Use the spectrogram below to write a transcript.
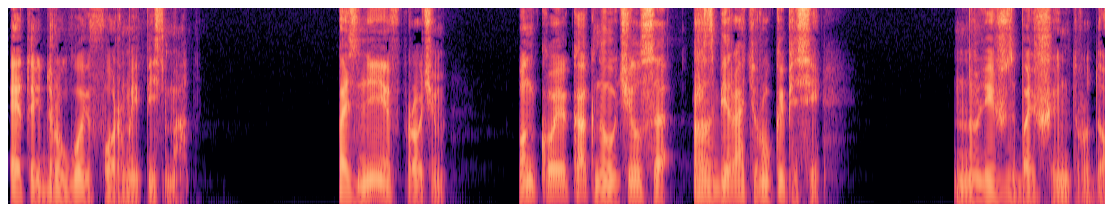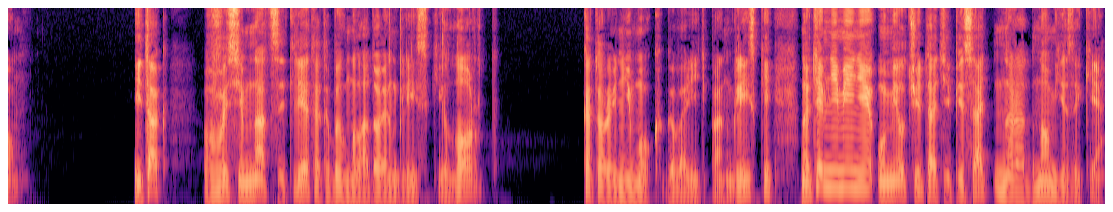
этой другой формой письма. Позднее, впрочем, он кое-как научился разбирать рукописи, но лишь с большим трудом. Итак, в 18 лет это был молодой английский лорд, который не мог говорить по-английски, но тем не менее умел читать и писать на родном языке.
